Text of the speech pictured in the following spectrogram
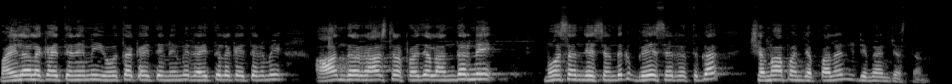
మహిళలకైతేనేమి యువతకైతేనేమి రైతులకైతేనేమి ఆంధ్ర రాష్ట్ర ప్రజలందరినీ మోసం చేసేందుకు బేసరత్తుగా క్షమాపణ చెప్పాలని డిమాండ్ చేస్తాను.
